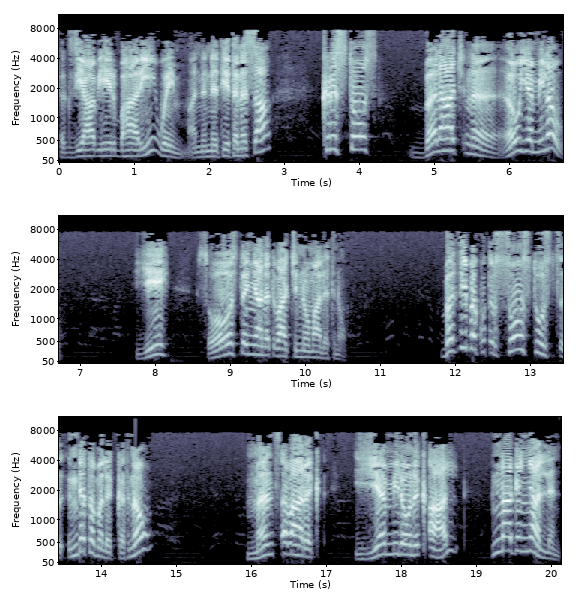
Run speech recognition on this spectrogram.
ከእግዚአብሔር ባህሪ ወይም ማንነት የተነሣ ክርስቶስ በላጭ ነው የሚለው ይህ ሦስተኛ ነጥባችን ነው ማለት ነው በዚህ በቁጥር ሦስት ውስጥ እንደ ተመለከት ነው መንጸባረቅ የሚለውን ቃል እናገኛለን።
